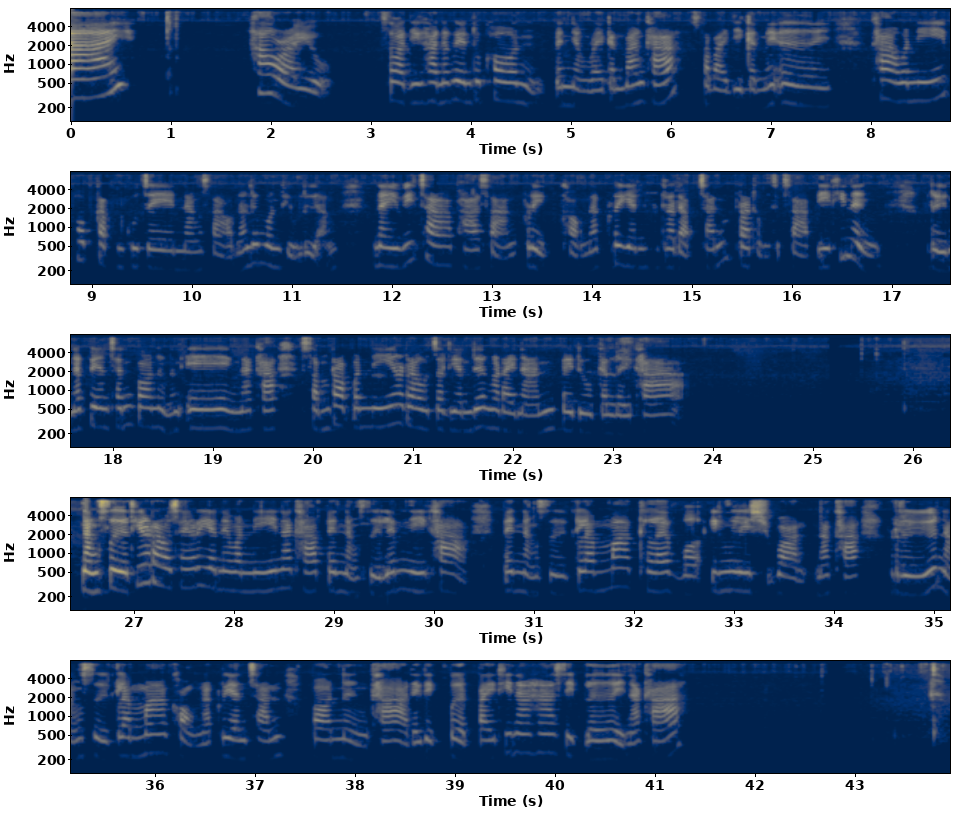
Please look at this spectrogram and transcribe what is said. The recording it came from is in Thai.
Hi How are you สวัสดีค่ะนักเรียนทุกคน เป็นอย่างไรกันบ้างคะ สบายดีกันไหมเอ่ย ค่ะวันนี้พบกับคุณครูเจน นางสาวนฤมลผิวเหลือง ในวิชาภาษาอังกฤษของนักเรียนระดับชั้นประถมศึกษาปีที่ 1 หรือนักเรียนชั้นป .1 นั่นเองนะคะสำหรับวันนี้เราจะเรียนเรื่องอะไรนั้นไปดูกันเลยค่ะ หนังสือที่เราใช้เรียนในวันนี้นะคะ เป็นหนังสือเล่มนี้ค่ะ เป็นหนังสือ Grammar Clever English 1 นะคะ หรือหนังสือ Grammar ของนักเรียนชั้นป .1 ค่ะ เด็กๆ เปิดไปที่หน้า 50 เลยนะคะ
